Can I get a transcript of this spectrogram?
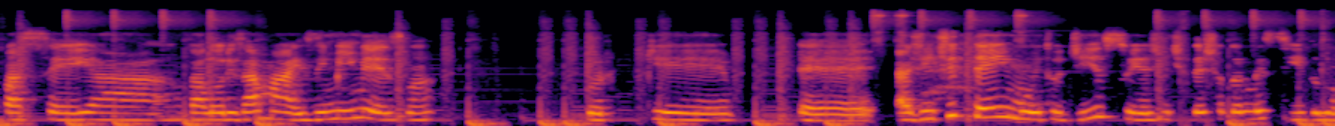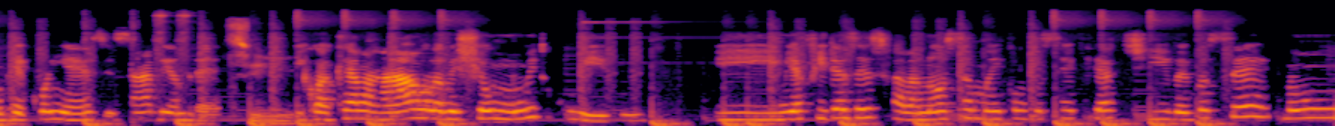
passei a valorizar mais em mim mesma. Porque é, a gente tem muito disso e a gente deixa adormecido, não reconhece, sabe, André? Sim. E com aquela aula mexeu muito comigo. E minha filha às vezes fala: Nossa, mãe, como você é criativa. E você não,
